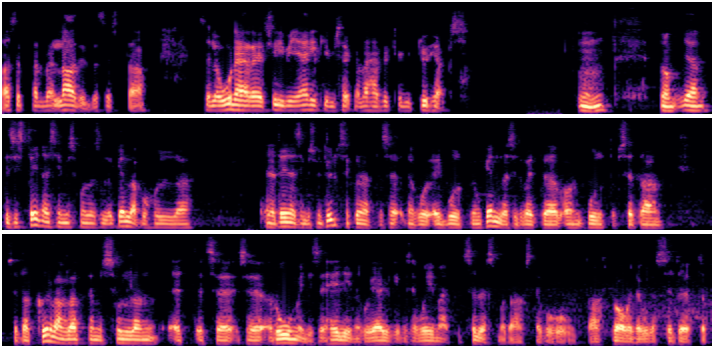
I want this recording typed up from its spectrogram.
laseb tal veel laadida, sest ta selle unerežiimi jälgimisega läheb ikkagi tühjaks mm. -hmm. no ja, ja siis teine asi, mis mulle selle kella puhul ja teine asi, mis mind üldse kõnetas, nagu ei puuduta kellasid, vaid on, puudutab seda, seda kõrvaklappe, mis sul on, et, et see, see ruumilise heli nagu jälgimise võime, et sellest ma tahaks nagu, tahaks proovida, kuidas see töötab.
